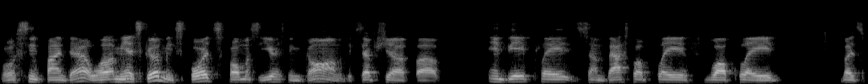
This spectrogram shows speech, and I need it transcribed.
We'll soon find out. Well, I mean, it's good. I mean, sports for almost a year has been gone, with the exception of uh, NBA played, some basketball played, football played, but it's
